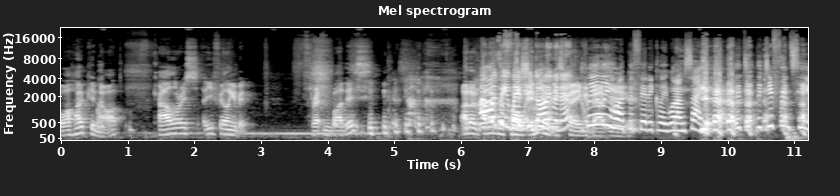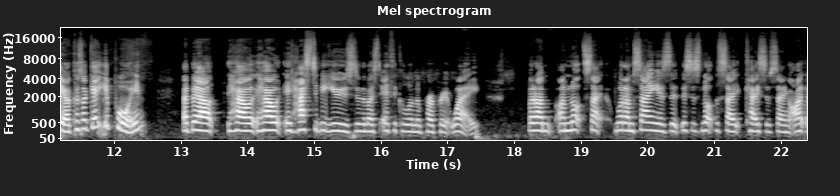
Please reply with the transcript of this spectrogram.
Well, I hope you're not. Carla, is, are you feeling a bit threatened by this? I don't. I I don't where recall she going with it. clearly, hypothetically, what I'm saying. Yeah. the, di- the difference here, because I get your point about how how it has to be used in the most ethical and appropriate way, but I'm I'm not saying what I'm saying is that this is not the case of saying I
